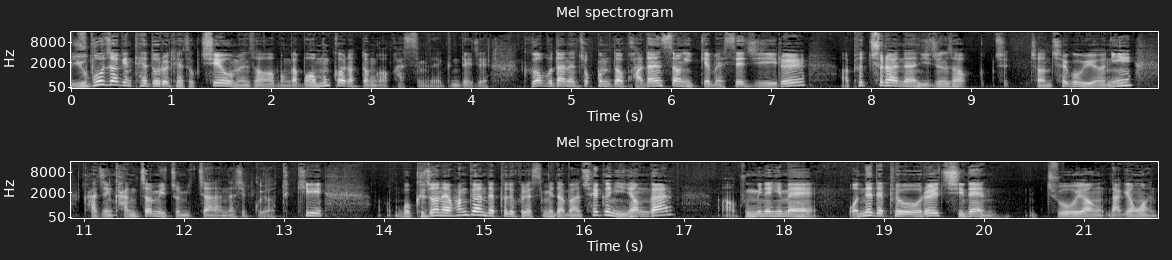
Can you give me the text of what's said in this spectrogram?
유보적인 태도를 계속 취해오면서 뭔가 머뭇거렸던 것 같습니다. 근데 이제 그거보다는 조금 더 과단성 있게 메시지를 어, 표출하는 이준석 전 최고위원이 가진 강점이 좀 있지 않았나 싶고요. 특히 뭐 그 전에 황교안 대표도 그랬습니다만 최근 2년간 어, 국민의힘의 원내대표를 지낸 주호영, 나경원,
